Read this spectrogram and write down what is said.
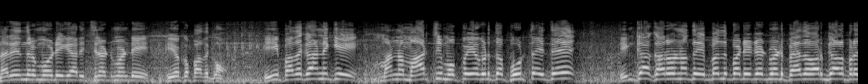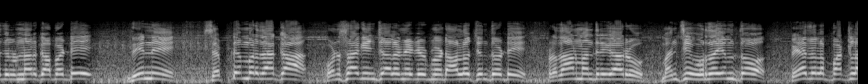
నరేంద్ర మోడీ గారు ఇచ్చినటువంటి ఈ యొక్క పథకం. ఈ పథకానికి మొన్న మార్చి ముప్పై ఒకటితో పూర్తయితే ఇంకా కరోనాతో ఇబ్బంది పడేటటువంటి పేద వర్గాల ప్రజలు ఉన్నారు కాబట్టి దీన్ని సెప్టెంబర్ దాకా కొనసాగించాలనేటటువంటి ఆలోచనతోటి ప్రధానమంత్రి గారు మంచి హృదయంతో పేదల పట్ల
